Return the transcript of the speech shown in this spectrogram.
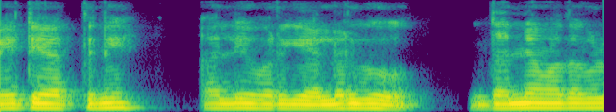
ಭೇಟಿಯಾಗ್ತೀನಿ. ಅಲ್ಲಿವರೆಗೆ ಎಲ್ಲರಿಗೂ ಧನ್ಯವಾದಗಳು.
